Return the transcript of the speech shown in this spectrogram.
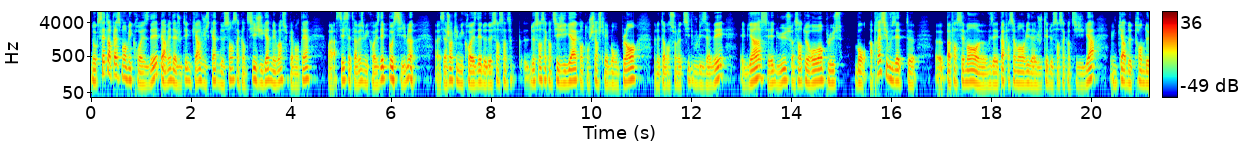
Donc cet emplacement micro SD permet d'ajouter une carte jusqu'à 256 Go de mémoire supplémentaire. Voilà, c'est cette fameuse micro SD possible, euh, sachant qu'une micro SD de 256 Go, quand on cherche les bons plans, notamment sur notre site, vous les avez, eh bien c'est du 60 euros en plus. Bon, après si vous êtes euh, pas forcément, euh, vous n'avez pas forcément envie d'ajouter 256 Go, une carte de 32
